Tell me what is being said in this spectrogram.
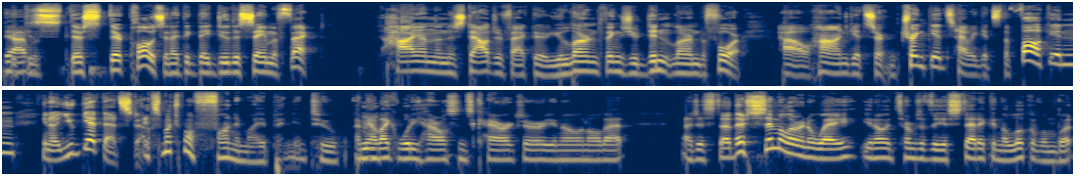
Yeah. I because they're they're close, and I think they do the same effect. High on the nostalgia factor, you learn things you didn't learn before. How Han gets certain trinkets, how he gets the Falcon. You know, you get that stuff. it's much more fun in my opinion too. I mean, I Mm. like Woody Harrelson's character, you know, and all that. I just uh, they're similar in a way, you know, in terms of the aesthetic and the look of them, but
